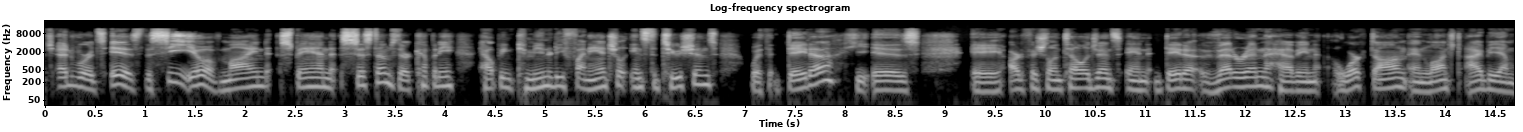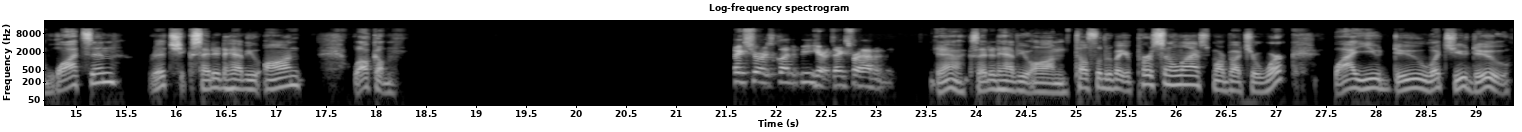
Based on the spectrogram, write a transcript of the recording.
Rich Edwards is the CEO of MindSpan Systems, their company helping community financial institutions with data. He is a artificial intelligence and data veteran, having worked on and launched IBM Watson. Rich, excited to have you on. Welcome. Thanks, George. Glad to be here. Thanks for having me. Yeah, excited to have you on. Tell us a little bit about your personal life, more about your work, why you do what you do.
